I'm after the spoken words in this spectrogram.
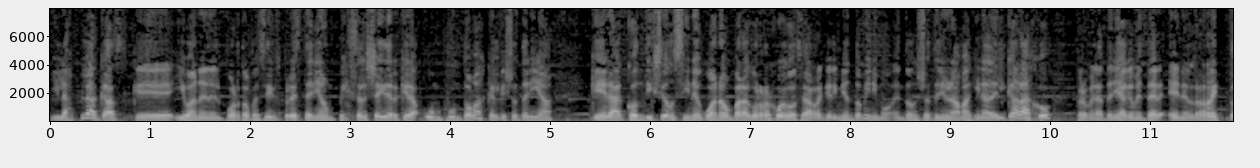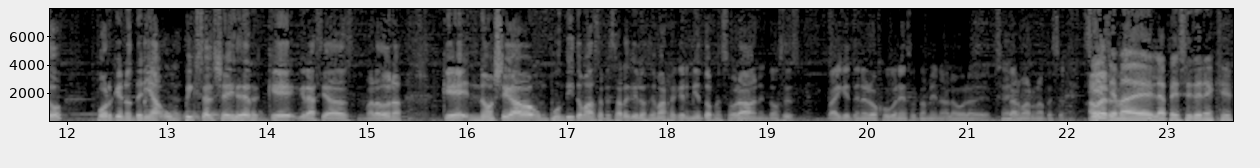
Y las placas que iban en el puerto PCI Express tenían un pixel shader que era un punto más que el que yo tenía, que era condición sine qua non para correr juego, o sea, requerimiento mínimo. Entonces yo tenía una máquina del carajo, pero me la tenía que meter en el recto porque no tenía un pixel shader que, gracias Maradona, que no llegaba un puntito más a pesar de que los demás requerimientos me sobraban. Entonces hay que tener ojo con eso también a la hora de, Sí. de armar una PC. Sí, A el ver. tema de la PC tenés que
